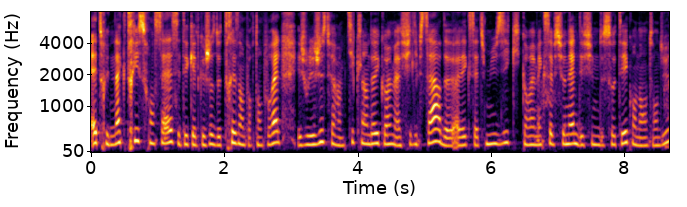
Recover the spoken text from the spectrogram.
être une actrice française, c'était quelque chose de très important pour elle. Et je voulais juste faire un petit clin d'œil quand même à Philippe Sard avec cette musique quand même exceptionnelle des films de sauté qu'on a entendu.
